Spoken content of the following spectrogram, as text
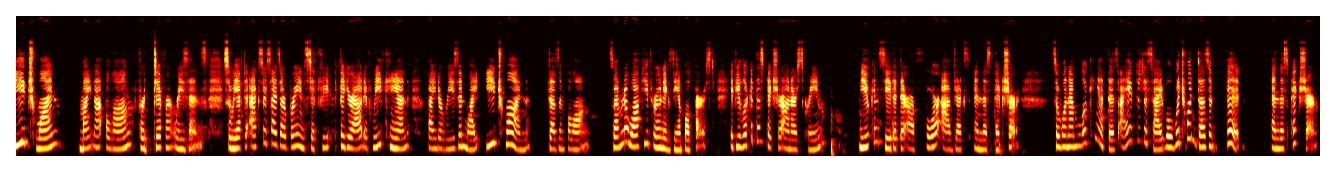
each one might not belong for different reasons. So we have to exercise our brains to f- figure out if we can find a reason why each one doesn't belong. So I'm going to walk you through an example first. If you look at this picture on our screen, you can see that there are four objects in this picture. So when I'm looking at this, I have to decide, well, which one doesn't fit in this picture?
